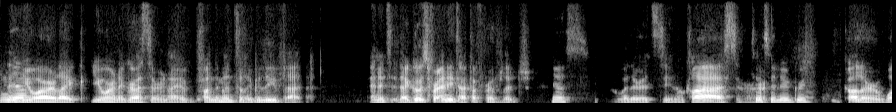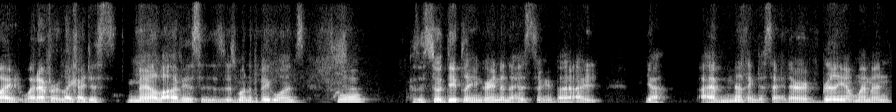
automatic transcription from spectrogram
yeah. you are like you are an aggressor and i fundamentally believe that and it's that goes for any type of privilege Yes. whether it's you know class or Totally agree. color white whatever like i just male obvious is, is one of the big ones Yeah. because it's so deeply ingrained in the history. But I, yeah, I have nothing to say. There are brilliant women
